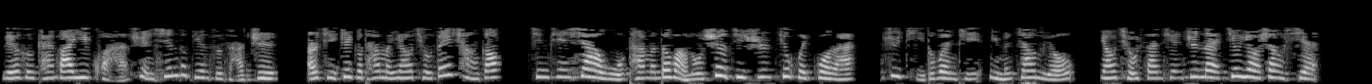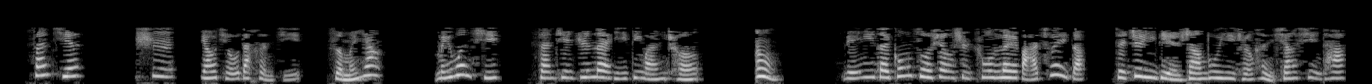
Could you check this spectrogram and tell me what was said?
联合开发一款全新的电子杂志，而且这个他们要求非常高。今天下午他们的网络设计师就会过来，具体的问题你们交流，要求三天之内就要上线。三天是要求的很急，怎么样？没问题，三天之内一定完成。嗯，连毅在工作上是出类拔萃的，在这一点上，陆亦辰很相信他。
